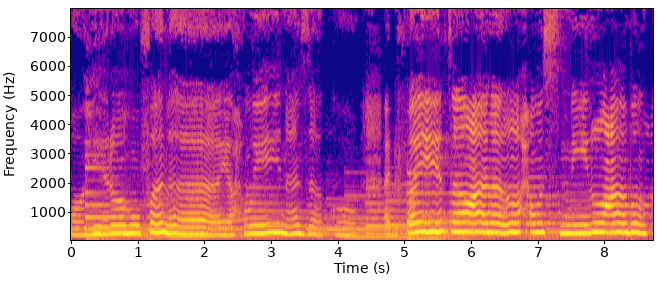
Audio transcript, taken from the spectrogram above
طهره فلا يحوي نزك أدفيت على الحسن العبق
